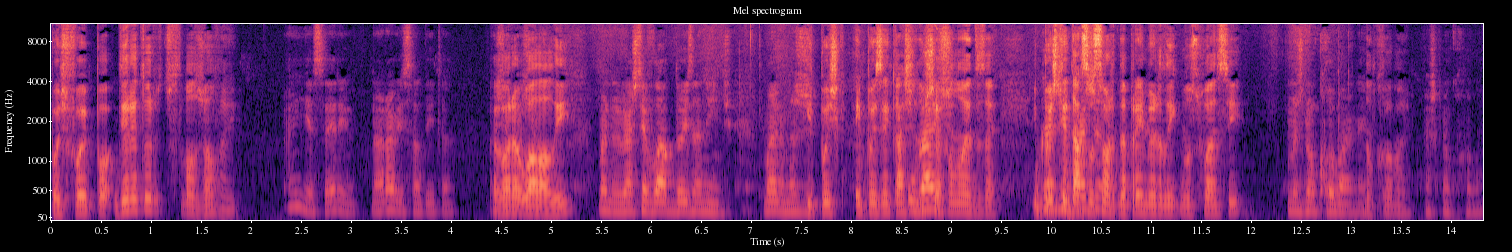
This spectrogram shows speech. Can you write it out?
Depois foi para o- diretor de futebol jovem. Ai, é sério? Na Arábia Saudita. Agora o Al-Ali. Mano, o gajo esteve lá dois aninhos. Mano, mas, E depois, e depois encaixa O no gajo- Sheffield Wednesday. E o depois gajo tentasse a encaixa- sorte na Premier League no Swansea. mas não correu bem, né? Não correu bem. Acho que não correu bem.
